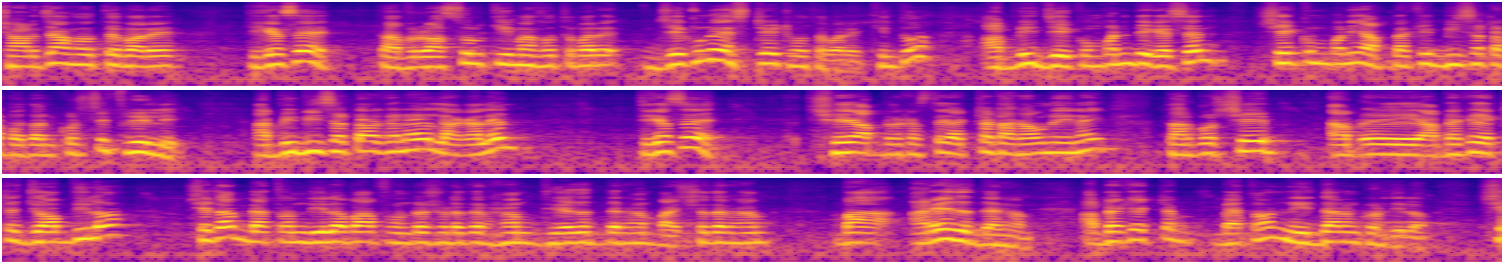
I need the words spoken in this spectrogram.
শারজা হতে পারে, ঠিক আছে? তারপর রাসুল কিমা হতে পারে যে কোনো স্টেট হতে পারে। কিন্তু আপনি যে কোম্পানিতে গেছেন, সেই কোম্পানি আপনাকে ভিসাটা প্রদান করছে ফ্রিলি আপনি ভিসাটা ওখানে লাগালেন, ঠিক আছে? সে আপনার কাছ থেকে একটা টাকাও নেই নাই। তারপর সে আপনাকে একটা জব দিল, সেটা বেতন দিল বা পনেরোশো টাকার হাম, দুই হাজারদের হাম, বাইশশো হাম। বা আড়াই হাজার দেড় হাম আপনাকে একটা বেতন নির্ধারণ করে দিল। সে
